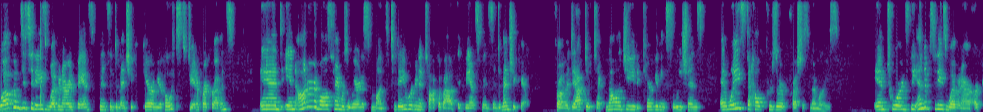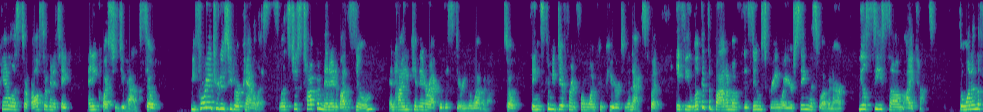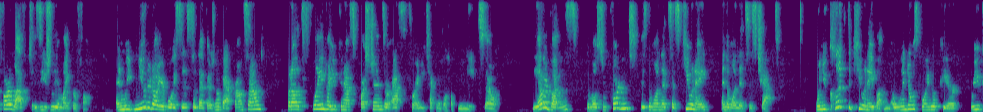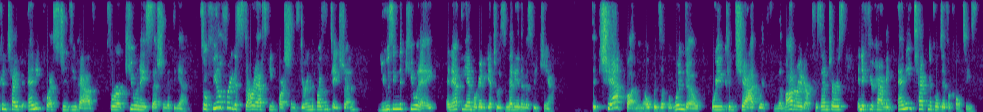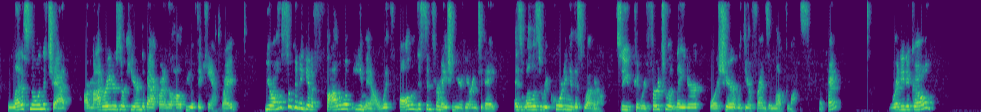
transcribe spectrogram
Welcome to today's webinar, Advancements in Dementia Care. I'm your host, Janet Brecker Evans. And in honor of Alzheimer's Awareness Month, today we're going to talk about advancements in dementia care, from adaptive technology to caregiving solutions and ways to help preserve precious memories. And towards the end of today's webinar, our panelists are also going to take any questions you have. So before I introduce you to our panelists, let's just talk a minute about Zoom and how you can interact with us during the webinar. So things can be different from one computer to the next. But if you look at the bottom of the Zoom screen where you're seeing this webinar, you'll see some icons. The one in the far left is usually a microphone. And we've muted all your voices so that there's no background sound, but I'll explain how you can ask questions or ask for any technical help you need. So the other buttons, the most important is the one that says Q&A and the one that says chat. When you click the Q&A button, a window is going to appear where you can type any questions you have for our Q&A session at the end. So feel free to start asking questions during the presentation using the Q&A and at the end we're going to get to as many of them as we can. The chat button opens up a window where you can chat with the moderator, our presenters, and if you're having any technical difficulties, let us know in the chat. Our moderators are here in the background and they'll help you if they can, right? You're also going to get a follow up email with all of this information you're hearing today, as well as a recording of this webinar. So you can refer to it later or share it with your friends and loved ones. Okay? Ready to go?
